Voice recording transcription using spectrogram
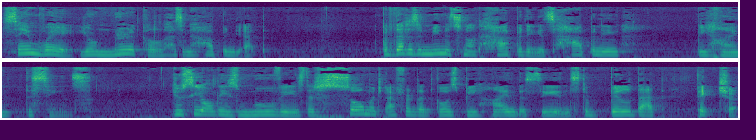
Same way, your miracle hasn't happened yet. But that doesn't mean it's not happening. It's happening behind the scenes. You see all these movies, there's so much effort that goes behind the scenes to build that picture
